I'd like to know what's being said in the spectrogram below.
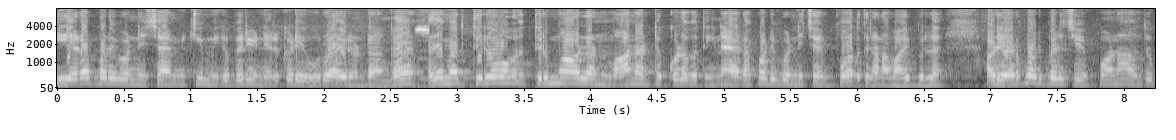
இது எடப்பாடி பழனிசாமிக்கு மிகப்பெரிய நெருக்கடி உருவாயிருன்றாங்க. அதே மாதிரி திரு திருமாவளவன் மாநாட்டுக்கு கூட பார்த்தீங்கன்னா எடப்பாடி பழனிசாமி போகிறதுக்கான வாய்ப்பு இல்லை. அப்படி எடப்பாடி பழனிசாமி போனால் வந்து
